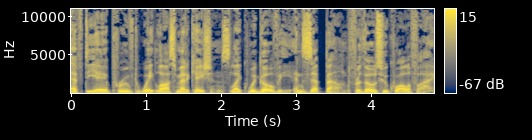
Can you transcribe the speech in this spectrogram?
FDA-approved weight loss medications like Wegovy and Zepbound for those who qualify.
